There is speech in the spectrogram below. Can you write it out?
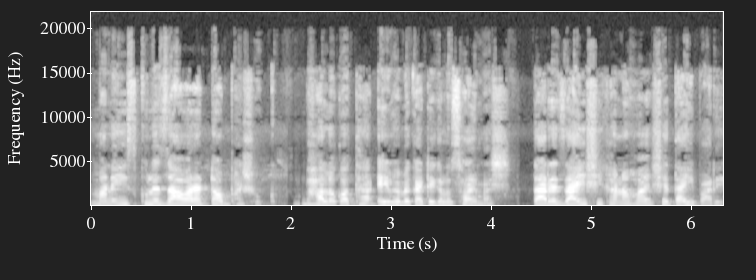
মানে স্কুলে যাওয়ার একটা অভ্যাস হোক। ভালো কথা, এইভাবে কাটে গেল ছয় মাস। তারে যাই শেখানো হয়, সে তাই পারে।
